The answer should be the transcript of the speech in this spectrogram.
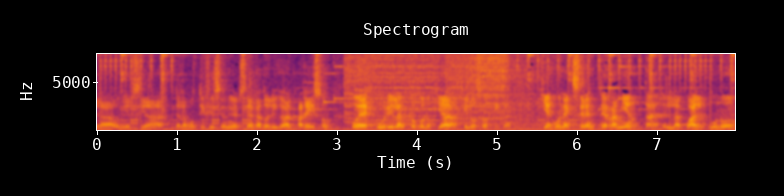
la Universidad, de la Pontificia Universidad Católica de Valparaíso, pude descubrir la antropología filosófica, que es una excelente herramienta en la cual uno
